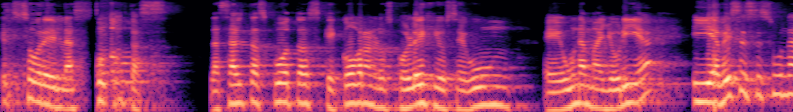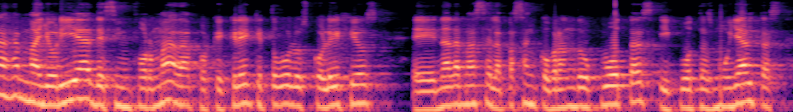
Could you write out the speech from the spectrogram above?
es sobre las cuotas, las altas cuotas que cobran los colegios según eh, una mayoría y a veces es una mayoría desinformada porque cree que todos los colegios eh, nada más se la pasan cobrando cuotas y cuotas muy altas.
